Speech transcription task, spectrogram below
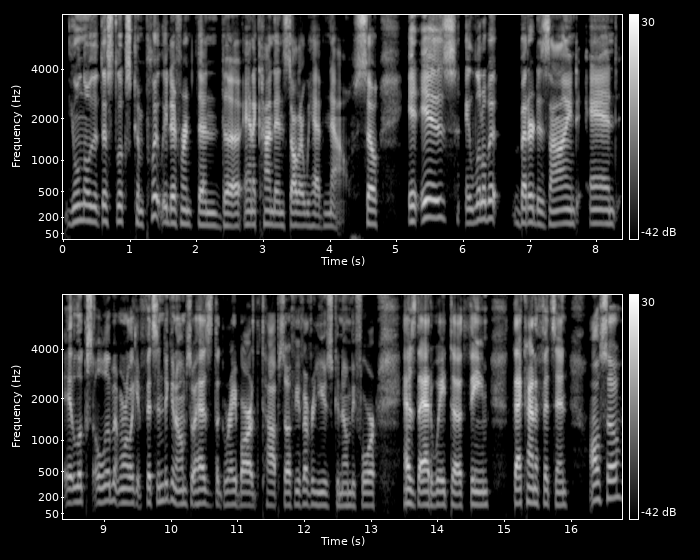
you'll know that this looks completely different than the Anaconda installer we have now. So it is a little bit better designed and it looks a little bit more like it fits into GNOME. So it has the gray bar at the top. So if you've ever used GNOME before, has the Adwaita uh, theme, that kind of fits in. Also,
